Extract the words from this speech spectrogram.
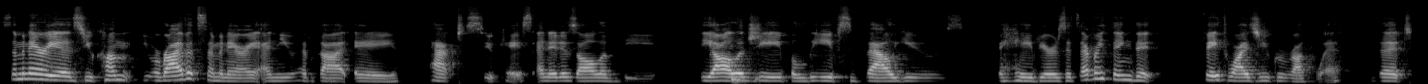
"Seminary is you come, you arrive at seminary, and you have got a packed suitcase, and it is all of the theology, beliefs, values, behaviors. It's everything that faith-wise you grew up with." that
